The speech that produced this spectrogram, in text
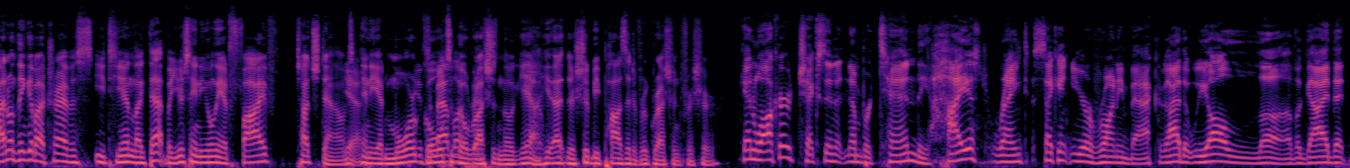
I don't think about Travis Etienne like that, but you're saying he only had five touchdowns Yeah. and he had more It's goal to go rushes than though. Yeah, he, there should be positive regression for sure. Ken Walker checks in at number 10, the highest ranked second year running back, a guy that we all love, a guy that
